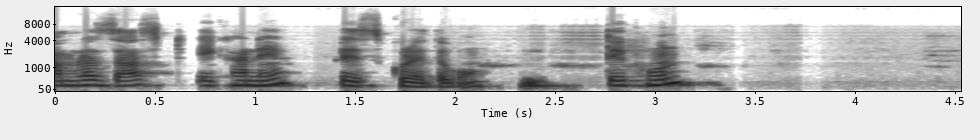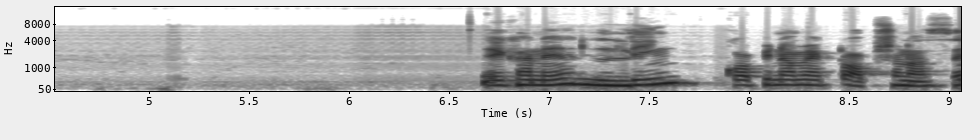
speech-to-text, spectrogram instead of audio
আমরা জাস্ট এখানে প্রেস করে দেব। দেখুন, এখানে লিঙ্ক কপি নামে একটা অপশন আছে।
